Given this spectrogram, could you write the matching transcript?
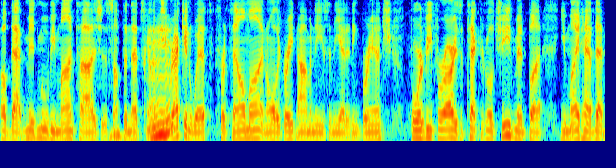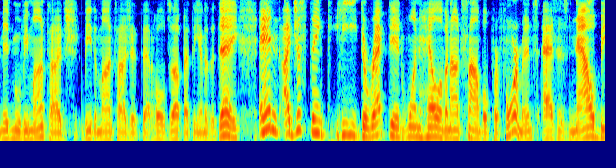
of that mid-movie montage is something that's going to be mm-hmm. reckoned with for Thelma and all the great nominees in the editing branch. Ford v Ferrari is a technical achievement, but you might have that mid-movie montage be the montage that, that holds up at the end of the day. And I just think he directed one hell of an ensemble performance, as is now be,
